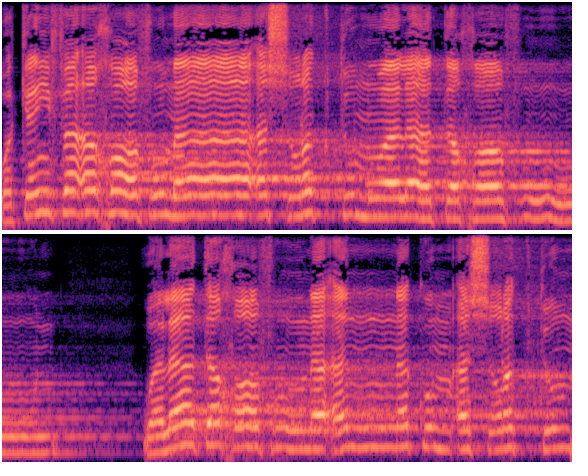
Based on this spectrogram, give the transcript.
وكيف أخاف ما أشركتم ولا تخافون؟ ولا تخافون أنكم أشركتم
